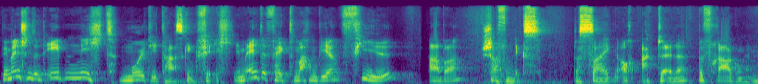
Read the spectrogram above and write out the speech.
Wir Menschen sind eben nicht multitaskingfähig. Im Endeffekt machen wir viel, aber schaffen nichts. Das zeigen auch aktuelle Befragungen.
